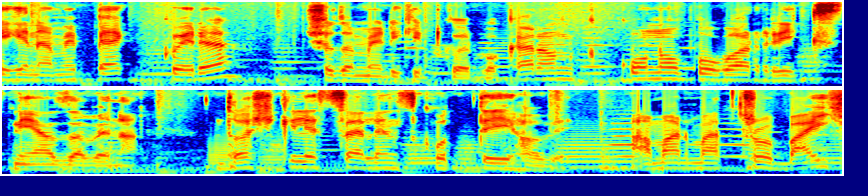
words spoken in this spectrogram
এখানে আমি প্যাক করে শুধু মেডিকেট করব, কারণ কোনো প্রকার রিস্ক নেওয়া যাবে না। দশ কিলের চ্যালেঞ্জ করতেই হবে। আমার মাত্র বাইশ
